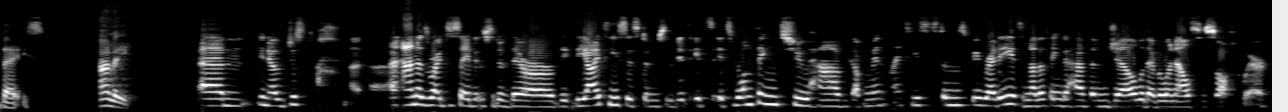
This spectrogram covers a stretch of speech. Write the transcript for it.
days. Ali um, you know, just Anna's right to say that sort of there are the, the IT systems. Sort of it, it's it's one thing to have government IT systems be ready. It's another thing to have them gel with everyone else's software.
